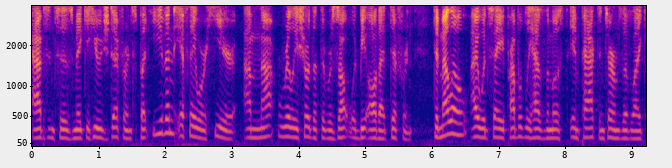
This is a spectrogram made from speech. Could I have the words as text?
absences make a huge difference, but even if they were here, I'm not really sure that the result would be all that different. DeMelo, I would say, probably has the most impact in terms of like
